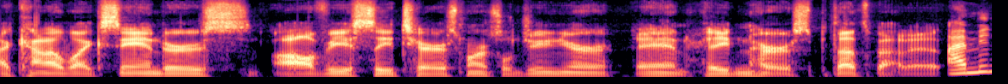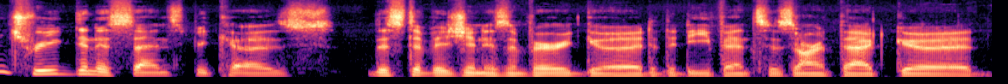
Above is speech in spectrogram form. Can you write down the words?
I kind of like Sanders, obviously Terrace Marshall Jr. and Hayden Hurst, but that's about it. I'm intrigued in a sense because this division isn't very good. The defenses aren't that good.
